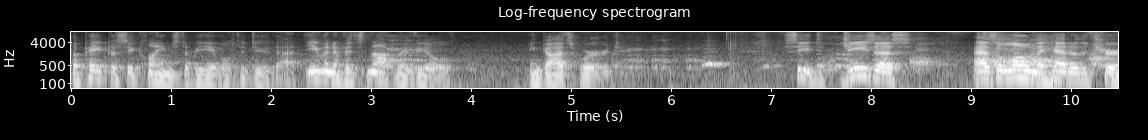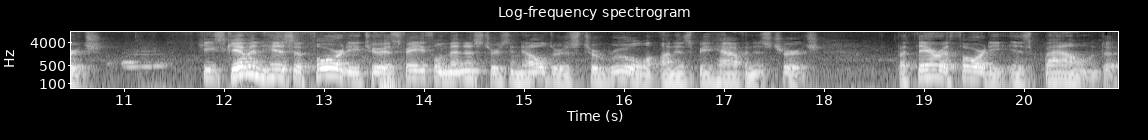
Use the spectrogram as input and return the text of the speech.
The papacy claims to be able to do that, even if it's not revealed in God's Word. See, Jesus, as alone the head of the church, He's given his authority to his faithful ministers and elders to rule on his behalf in his church. But their authority is bound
